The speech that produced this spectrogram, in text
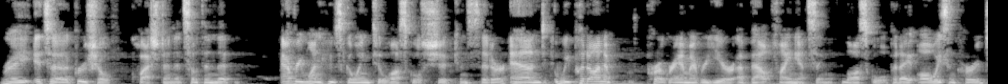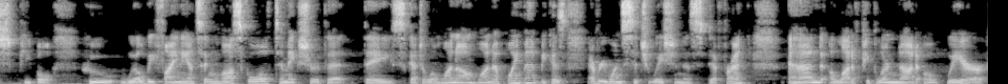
Right. It's a crucial question. It's something that everyone who's going to law school should consider. And we put on a program every year about financing law school, but I always encourage people who will be financing law school to make sure that they schedule a one-on-one appointment because everyone's situation is different. And a lot of people are not aware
